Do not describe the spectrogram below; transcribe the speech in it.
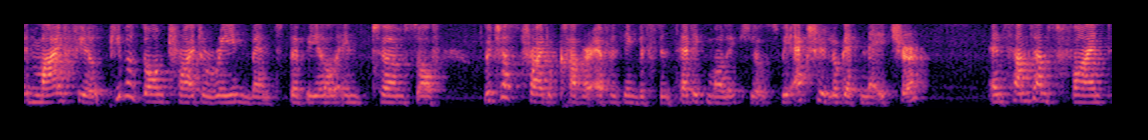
in my field, people don't try to reinvent the wheel in terms of we just try to cover everything with synthetic molecules. We actually look at nature and sometimes find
